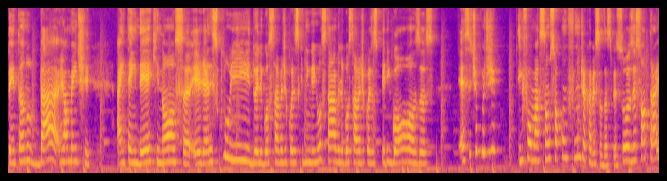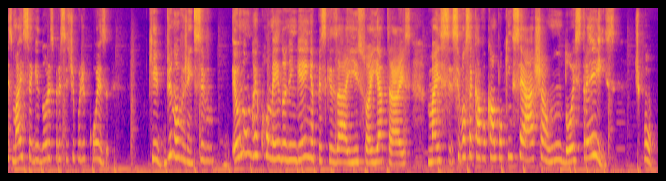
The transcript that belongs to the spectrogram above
tentando dar realmente a entender que, nossa, ele era excluído, ele gostava de coisas que ninguém gostava, ele gostava de coisas perigosas esse tipo de informação só confunde a cabeça das pessoas e só traz mais seguidores para esse tipo de coisa. Que, de novo, gente, se, eu não recomendo ninguém a pesquisar isso aí atrás, mas se, se você cavucar um pouquinho, você acha um, dois, três. Tipo,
